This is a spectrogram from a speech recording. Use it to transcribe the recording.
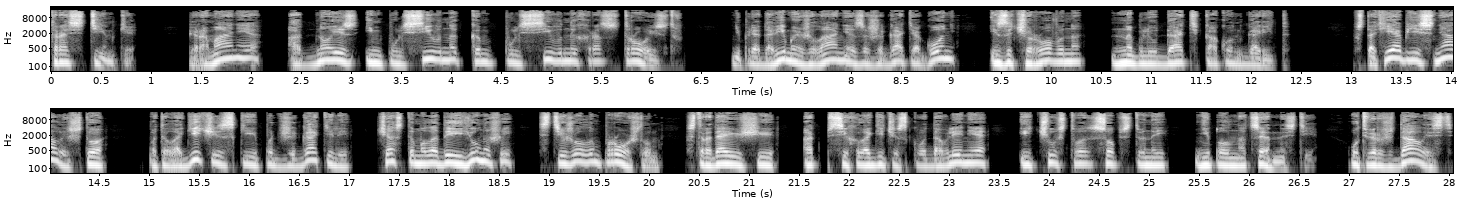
тростинке. Пиромания — одно из импульсивно-компульсивных расстройств, непреодолимое желание зажигать огонь и зачарованно наблюдать, как он горит. В статье объяснялось, что патологические поджигатели часто молодые юноши с тяжелым прошлым, страдающие от психологического давления и чувства собственной неполноценности. Утверждалось,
